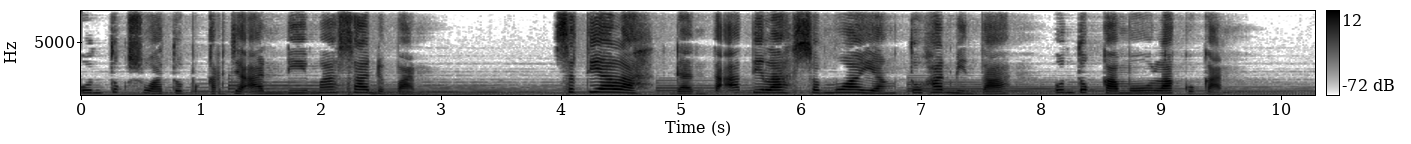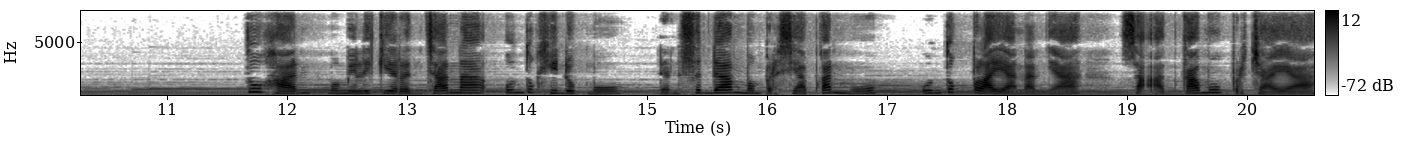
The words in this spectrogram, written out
untuk suatu pekerjaan di masa depan. Setialah dan taatilah semua yang Tuhan minta untuk kamu lakukan. Tuhan memiliki rencana untuk hidupmu dan sedang mempersiapkanmu untuk pelayanannya saat kamu percaya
